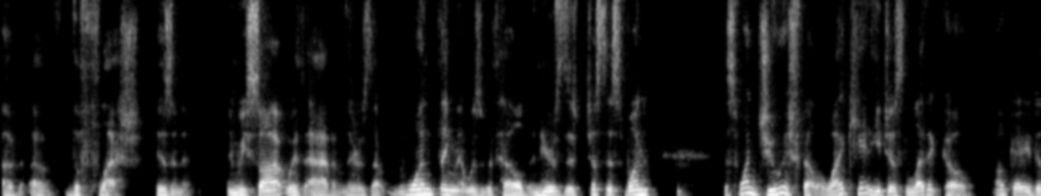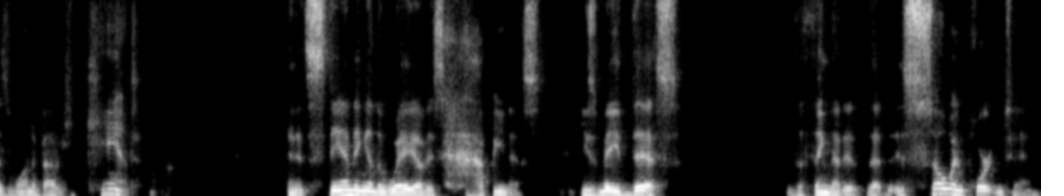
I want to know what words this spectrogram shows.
of, of the flesh, isn't it? And we saw it with Adam. There's that one thing that was withheld. And here's this just this one, this one Jewish fellow. Why can't he just let it go? Okay, he doesn't want about it. He can't. And it's standing in the way of his happiness. He's made this the thing that is, that is so important to him.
